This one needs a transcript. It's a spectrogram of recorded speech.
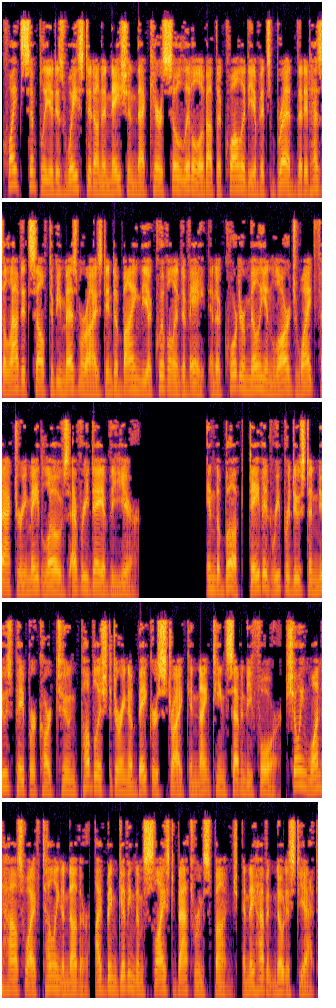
Quite simply it is wasted on a nation that cares so little about the quality of its bread that it has allowed itself to be mesmerized into buying the equivalent of eight and a quarter million large white factory-made loaves every day of the year. In the book, David reproduced a newspaper cartoon published during a baker's strike in 1974, showing one housewife telling another, I've been giving them sliced bathroom sponge, and they haven't noticed yet.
